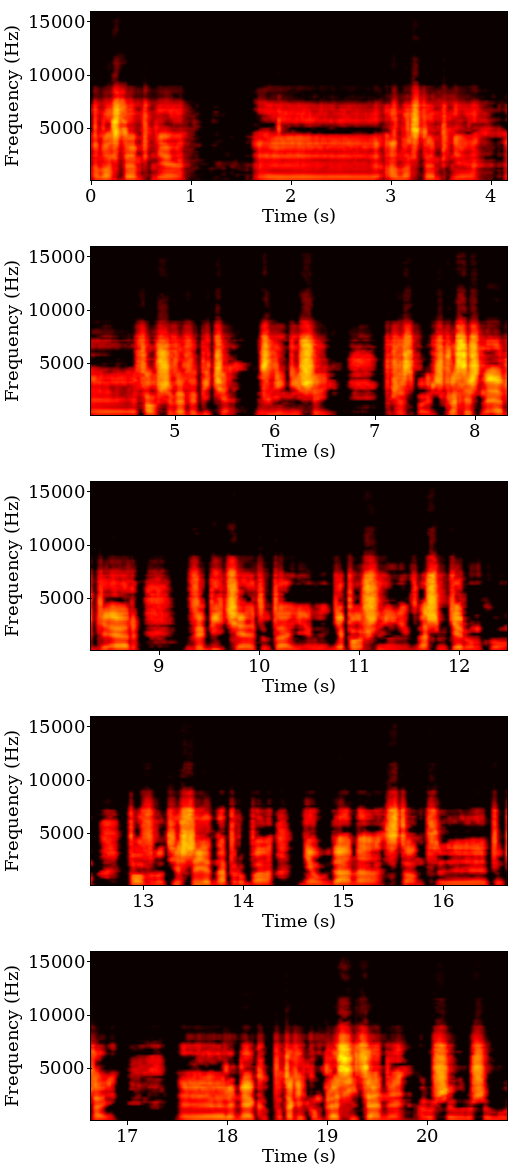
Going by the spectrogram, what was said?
a następnie yy, a następnie yy, fałszywe wybicie z linii szyi. Proszę spojrzeć. Klasyczny RGR, wybicie tutaj y, nie poszli w naszym kierunku, powrót, jeszcze jedna próba nieudana, stąd y, tutaj y, rynek po takiej kompresji ceny ruszył, ruszył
